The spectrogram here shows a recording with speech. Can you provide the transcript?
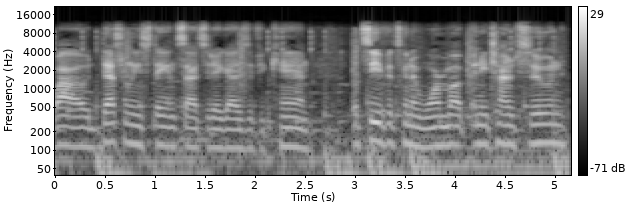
Wow, definitely stay inside today, guys, if you can. Let's see if it's going to warm up anytime soon.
